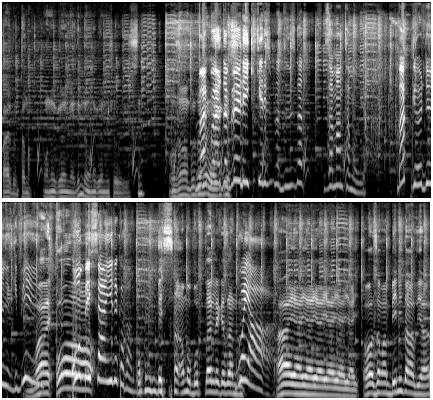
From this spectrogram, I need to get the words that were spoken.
pardon tamam. Onu görmedim de onu görmüş olabilirsin. O zaman burada Bak bu arada herkes- böyle iki kere zıpladığınızda zaman tam oluyor. Bak gördüğünüz gibi Vay o 15 saniyede kazandım. 15 saniye ama botlarla kazandın. Bu ya. Ay ay ay ay ay ay ay. O zaman beni de al ya.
